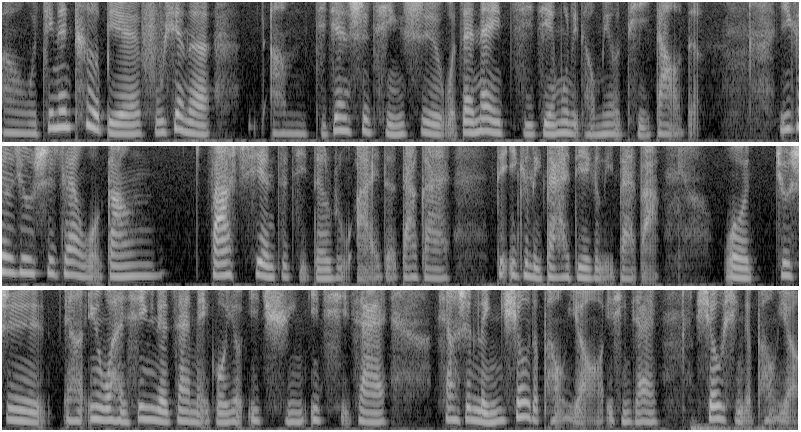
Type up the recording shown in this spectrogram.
嗯、呃，我今天特别浮现了，嗯，几件事情是我在那一集节目里头没有提到的。一个就是在我刚发现自己得乳癌的大概第一个礼拜还第二个礼拜吧，我就是，因为我很幸运的在美国有一群一起在像是灵修的朋友，一起在修行的朋友，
